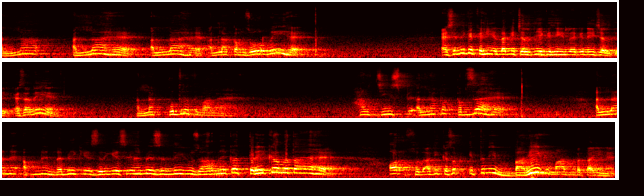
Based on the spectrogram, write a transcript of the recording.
अल्लाह अल्लाह है अल्लाह है, अल्लाह कमज़ोर नहीं है। ऐसे नहीं कि कहीं अल्लाह की चलती है किसी अल्लाह की नहीं चलती। ऐसा नहीं है। अल्लाह कुदरत वाला है। हर चीज़ पे अल्लाह का कब्जा है। अल्लाह ने अपने नबी के ज़रिए से हमें ज़िंदगी गुजारने का तरीका बताया है। और खुदा की कसम, इतनी बारीक बात बताई है,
